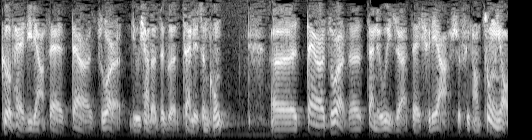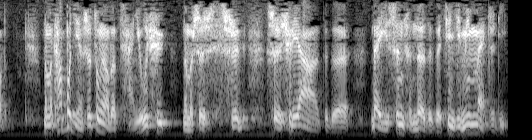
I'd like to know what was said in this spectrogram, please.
各派力量在戴尔祖尔留下的这个战略真空，呃，戴尔祖尔的战略位置啊，在叙利亚是非常重要的。那么它不仅是重要的产油区，那么是是是叙利亚这个赖以生存的这个经济命脉之地，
